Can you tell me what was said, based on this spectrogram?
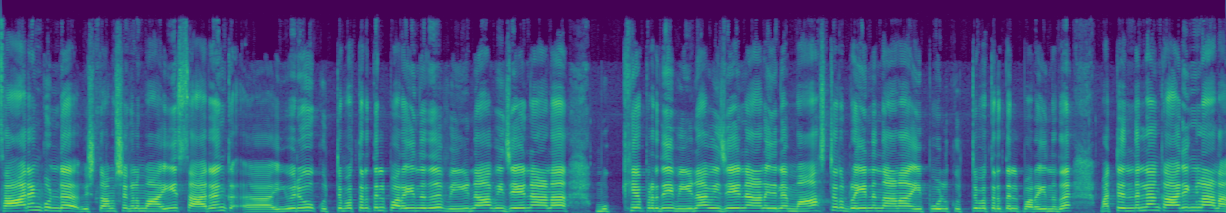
സാരംഗ് കൊണ്ട് വിശദാംശങ്ങളുമായി സാരംഗ് ഈ ഒരു കുറ്റപത്രത്തിൽ പറയുന്നത് വീണ വിജയനാണ്. മുഖ്യ പ്രതി വീണ വിജയനാണ്. ഇതിലെ മാസ്റ്റർ ബ്രെയിൻ എന്നാണ് ഇപ്പോൾ കുറ്റപത്രത്തിൽ പറയുന്നത്. മറ്റെന്തെല്ലാം കാര്യങ്ങളാണ്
